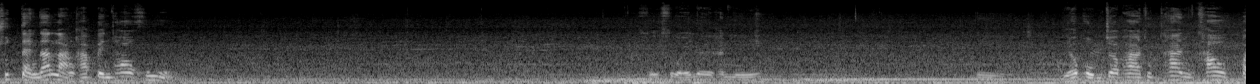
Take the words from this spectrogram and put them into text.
ชุดแต่งด้านหลังครับเป็นท่อคู่ สวยๆเลยคันนี้ เดี๋ยวผมจะพาทุกท่านเข้าไป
